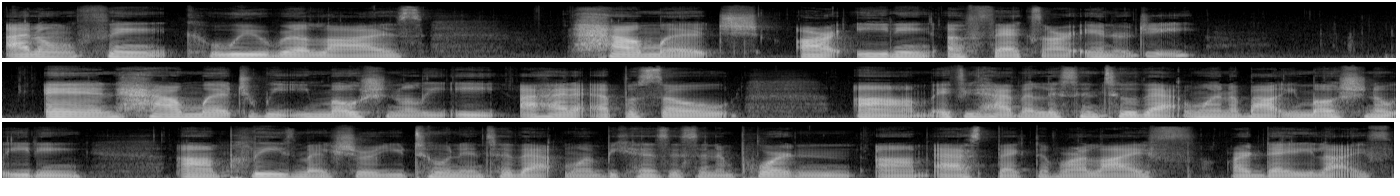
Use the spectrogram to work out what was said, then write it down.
I don't think we realize how much our eating affects our energy and how much we emotionally eat. I had an episode, um, if you haven't listened to that one about emotional eating, um, please make sure you tune into that one because it's an important um, aspect of our life, our daily life,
